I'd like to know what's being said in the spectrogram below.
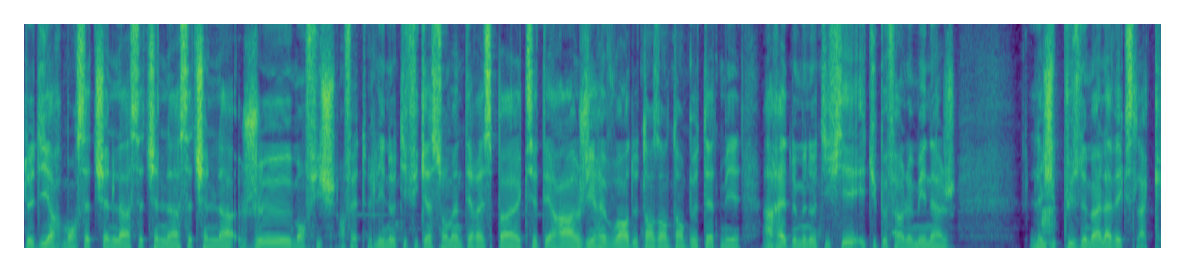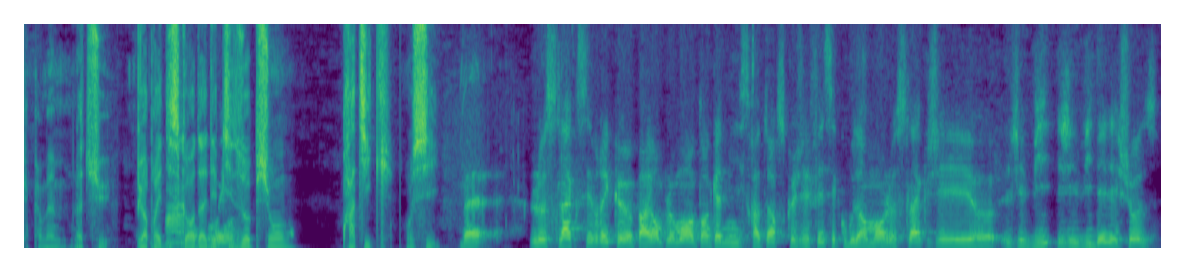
te dire bon cette chaîne là, cette chaîne là, cette chaîne là, je m'en fiche en fait. Les notifications m'intéressent pas, etc. J'irai voir de temps en temps peut-être, mais arrête de me notifier et tu peux faire le ménage. Là, j'ai plus de mal avec Slack quand même là-dessus. Puis après, Discord a des petites options pratiques aussi. Ben, Le Slack, c'est vrai que, par exemple, moi, en tant qu'administrateur, ce que j'ai fait, c'est qu'au bout d'un moment, le Slack, j'ai euh, j'ai vidé des choses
